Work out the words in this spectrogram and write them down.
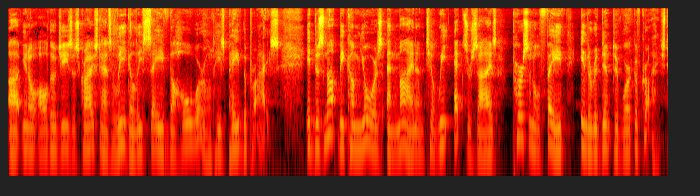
Uh, you know, although Jesus Christ has legally saved the whole world, He's paid the price. It does not become yours and mine until we exercise personal faith in the redemptive work of Christ.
